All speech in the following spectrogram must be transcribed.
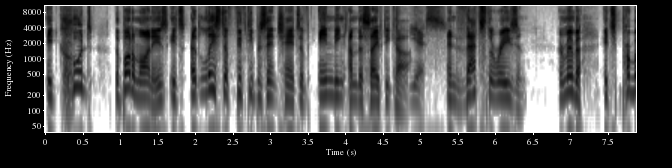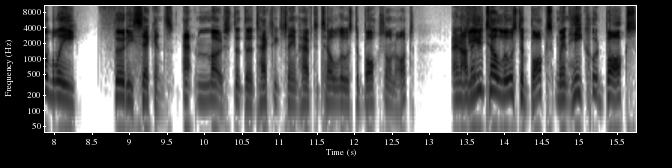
it could. The bottom line is, it's at least a fifty percent chance of ending under safety car. Yes. And that's the reason. And remember, it's probably 30 seconds at most that the tactics team have to tell Lewis to box or not. And I Do think you tell Lewis to box when he could box,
